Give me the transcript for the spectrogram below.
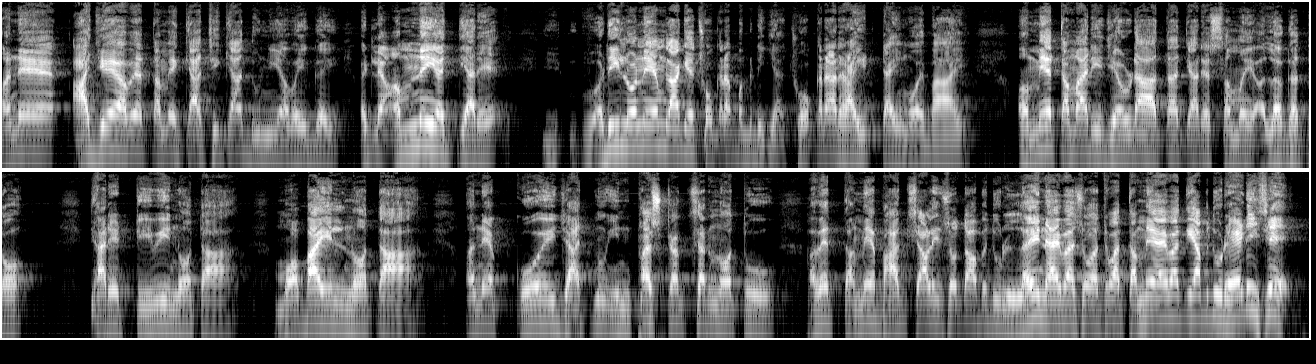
અને આજે હવે તમે ક્યાંથી ક્યાં દુનિયા વહી ગઈ? એટલે અમને અત્યારે વડીલોને એમ લાગે છોકરા બગડી ગયા. છોકરા રાઈટ ટાઈમ હોય ભાઈ. અમે તમારી જેવડા હતા ત્યારે સમય અલગ હતો. ત્યારે ટીવી નહોતા, મોબાઈલ નહોતા અને કોઈ જાતનું ઇન્ફ્રાસ્ટ્રક્ચર નહોતું. હવે તમે ભાગશાળી છો તો આ બધું લઈને આવ્યા છો અથવા તમે આવ્યા ત્યાં આ બધું રેડી છે?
